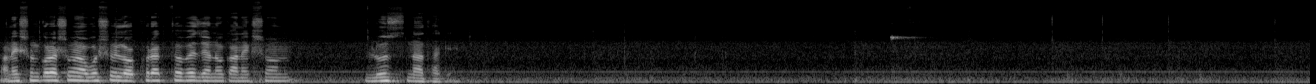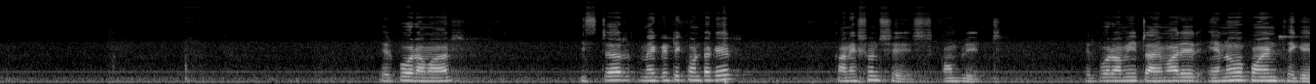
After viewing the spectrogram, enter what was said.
কানেকশন করার সময় অবশ্যই লক্ষ্য রাখতে হবে যেন কানেকশন লুজ না থাকে। এরপর আমার স্টার ম্যাগনেটিক কন্ট্যাক্টের কানেকশন শেষ কমপ্লিট এরপর আমি টাইমারের এনও পয়েন্ট থেকে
